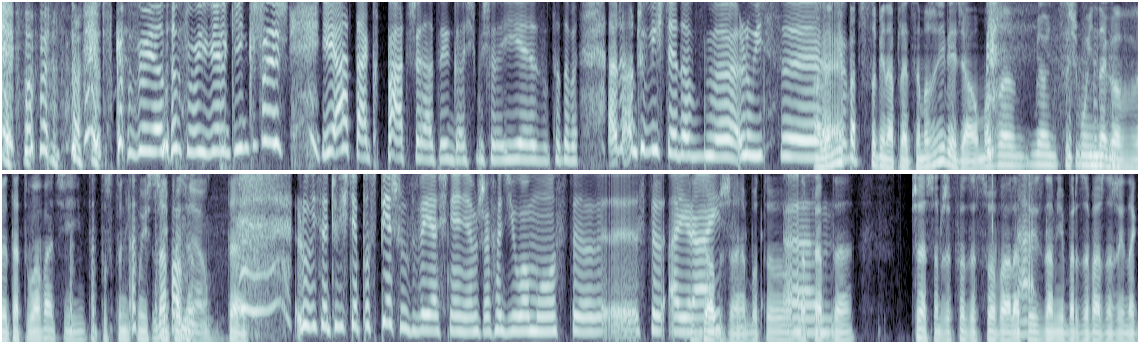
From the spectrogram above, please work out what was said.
po prostu wskazuje na swój wielki krzyż. Ja tak patrzę na tych gości, myślę, Jezu, co to by... Oczywiście no, Luis... e, Ale nie patrz sobie na plecy, może nie wiedział, może miał coś mu innego wytatuować i po prostu nikt mu jeszcze nie powiedział. Zapomniał. Tak, Luis oczywiście pospieszył z wyjaśnieniem, że chodziło mu o styl, e, styl I Rise. dobrze, bo to Em, naprawdę... Przepraszam, że wchodzę w słowo, ale tak. to jest dla mnie bardzo ważne, że jednak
